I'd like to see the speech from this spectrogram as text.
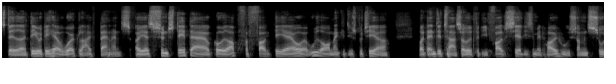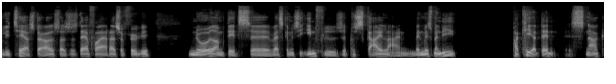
steder. Det er jo det her work-life balance. Og jeg synes, det, der er jo gået op for folk, det er jo, at udover at man kan diskutere, hvordan det tager sig ud, fordi folk ser ligesom et højhus som en solitær størrelse, og så derfor er der selvfølgelig noget om dets, øh, hvad skal man sige, indflydelse på skyline. Men hvis man lige parkerer den snak,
